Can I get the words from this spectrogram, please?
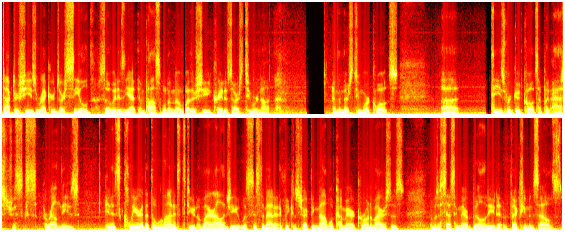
Dr. Shi's records are sealed, so it is yet impossible to know whether she created SARS-2 or not. And then there's two more quotes. Uh, these were good quotes. I put asterisks around these. It is clear that the Wuhan Institute of Virology was systematically constructing novel chimeric coronaviruses and was assessing their ability to infect human cells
